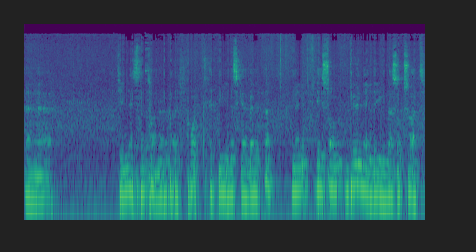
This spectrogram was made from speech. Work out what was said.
eh, till nästa talare, bara kort ett minne ska jag berätta. Men det som du nämnde Jonas också att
